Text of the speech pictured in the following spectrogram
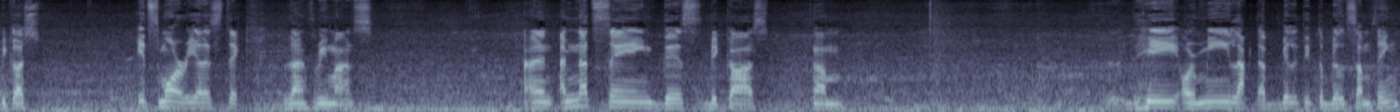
because it's more realistic than three months. And I'm not saying this because um, he or me lack the ability to build something.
